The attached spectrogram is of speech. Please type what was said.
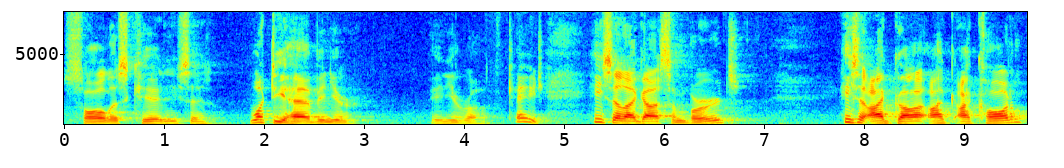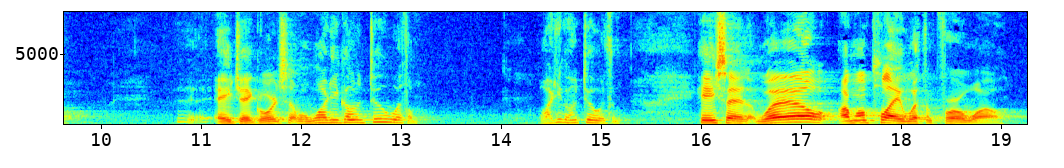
saw this kid and he said, What do you have in your, in your uh, cage? He said, I got some birds. He said, I, got, I, I caught them. A.J. Gordon said, Well, what are you going to do with them? What are you going to do with them? He said, Well, I'm going to play with them for a while.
